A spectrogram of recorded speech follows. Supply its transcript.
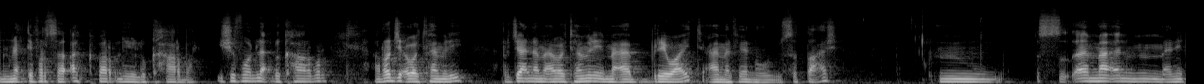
إنه نعطي فرصة أكبر للوك هاربر. يشوفون لا لوك هاربر نرجع Wyatt Family. رجعنا مع Wyatt Family مع براي وايت عام 2016 ما يعني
